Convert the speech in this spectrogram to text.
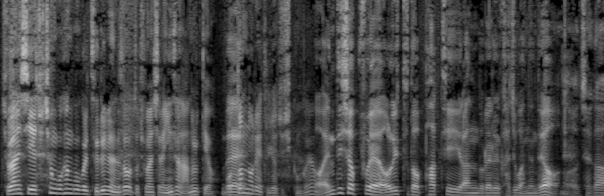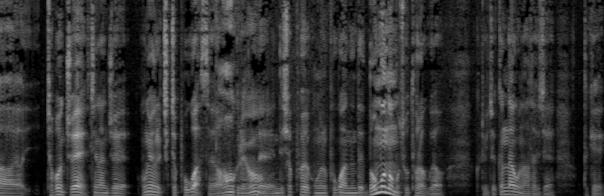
주한 씨의 추천곡 한 곡을 들으면서 또 주한 씨랑 인사 나눌게요. 네. 어떤 노래 들려주실 건가요? 어, 앤디 셔프의 Early to the Party라는 노래를 가지고 왔는데요. 네. 어, 제가 저번 주에 지난 주에 공연을 직접 보고 왔어요. 어 그래요? 네, 앤디 셔프의 공연을 보고 왔는데 너무 너무 좋더라고요. 그리고 이제 끝나고 나서 이제 어떻게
